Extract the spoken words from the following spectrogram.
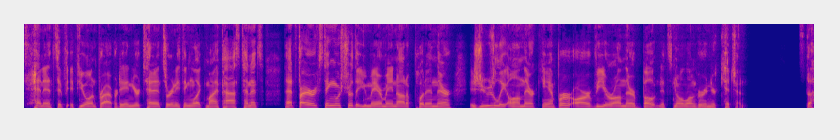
tenants, if, if you own property and your tenants are anything like my past tenants, that fire extinguisher that you may or may not have put in there is usually on their camper, RV, or on their boat, and it's no longer in your kitchen. It's the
